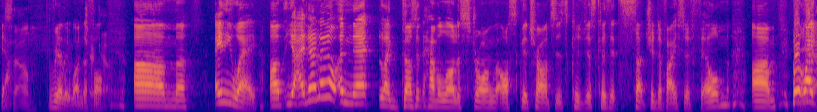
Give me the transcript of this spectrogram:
yeah, so really I'm gonna check wonderful. Um. Anyway, um, yeah, I don't know. Annette like doesn't have a lot of strong Oscar chances cause, just because it's such a divisive film. Um, but like,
